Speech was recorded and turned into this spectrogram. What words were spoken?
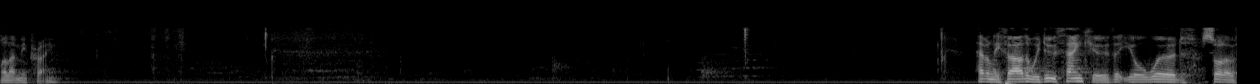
Well, let me pray. Heavenly Father, we do thank you that your word sort of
